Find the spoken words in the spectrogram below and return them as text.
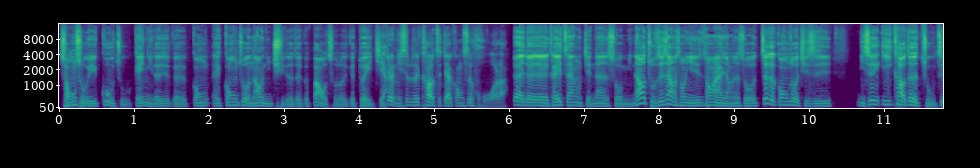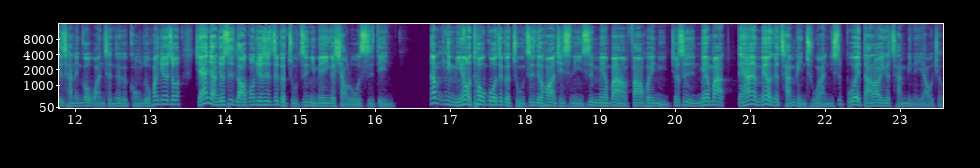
从属于雇主给你的这个工诶工作，然后你取得这个报酬的一个对价。就你是不是靠这家公司活了？对对对，可以这样简单的说明。然后组织上的从属性，通常来讲就是说，这个工作其实你是依靠这个组织才能够完成这个工作。换句话说，简单讲就是劳工就是这个组织里面一个小螺丝钉。那你没有透过这个组织的话，其实你是没有办法发挥，你就是没有办法。等下没有一个产品出来，你是不会达到一个产品的要求。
